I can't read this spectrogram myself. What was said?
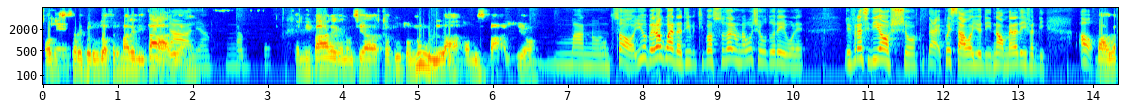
oggi si sarebbe dovuto fermare l'Italia. Italia. Mm. e mi pare che non sia accaduto nulla o mi sbaglio. Ma non so, io però guarda, ti, ti posso dare una voce autorevole. Le frasi di Osho, dai, questa voglio dire, no, me la devi far dire. Oh, Vai, vai.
